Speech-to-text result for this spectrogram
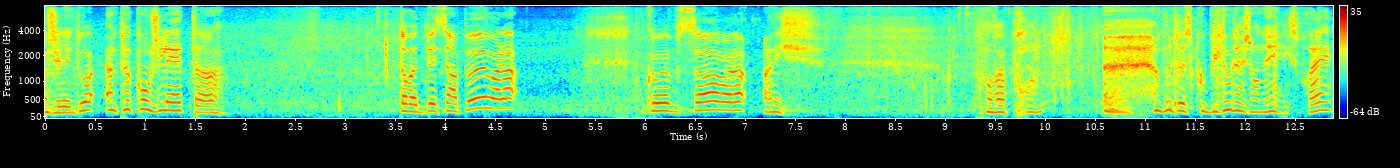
J'ai les doigts un peu congelettes. On va te baisser un peu, voilà. Comme ça, voilà. Allez. On va prendre euh, un bout de Scooby-Doo, là j'en ai exprès.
